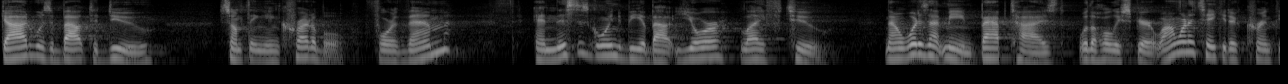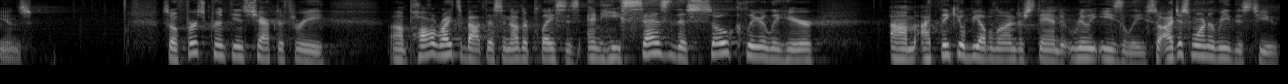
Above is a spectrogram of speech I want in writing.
God was about to do something incredible for them, and this is going to be about your life too. Now, what does that mean? Baptized with the Holy Spirit. Well, I want to take you to Corinthians. So, 1 Corinthians chapter 3, uh, Paul writes about this in other places, and he says this so clearly here. Um, I think you'll be able to understand it really easily. So, I just want to read this to you.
